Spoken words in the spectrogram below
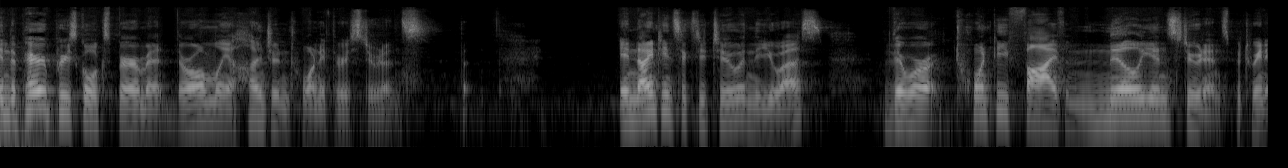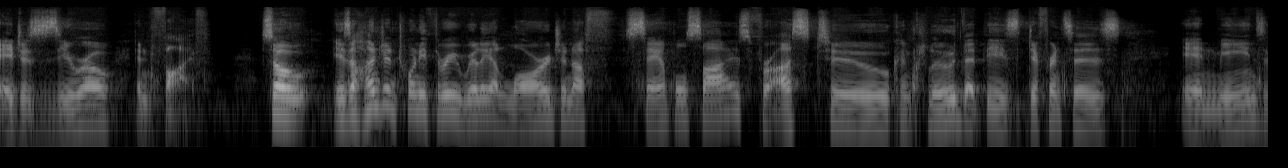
in the Perry preschool experiment, there were only 123 students. In 1962 in the US, there were 25 million students between ages 0 and 5. So is 123 really a large enough sample size for us to conclude that these differences in means,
